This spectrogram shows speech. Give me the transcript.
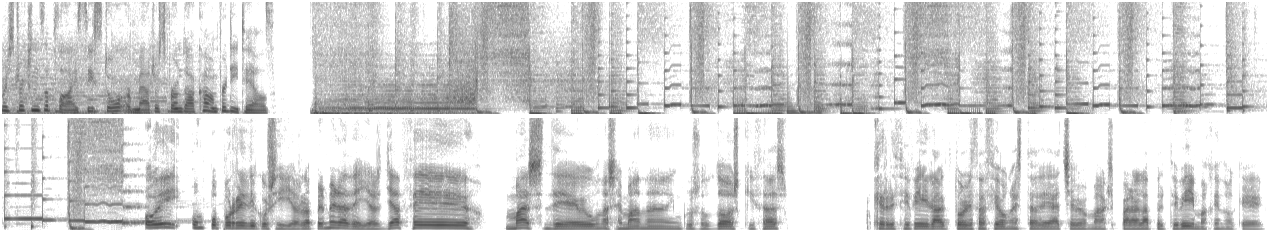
Restrictions apply. See store or mattressfirm.com for details. Hoy un popurrí de cosillas. La primera de ellas, ya hace más de una semana, incluso dos quizás, que recibí la actualización esta de HBO Max para el Apple TV. Imagino que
